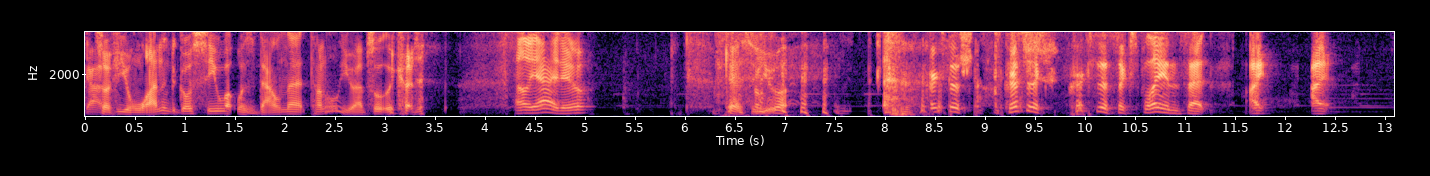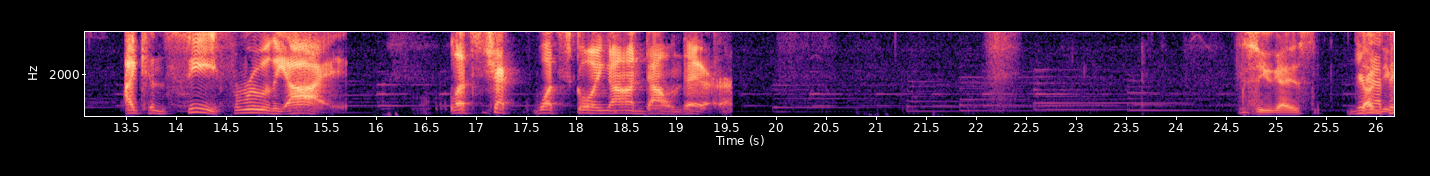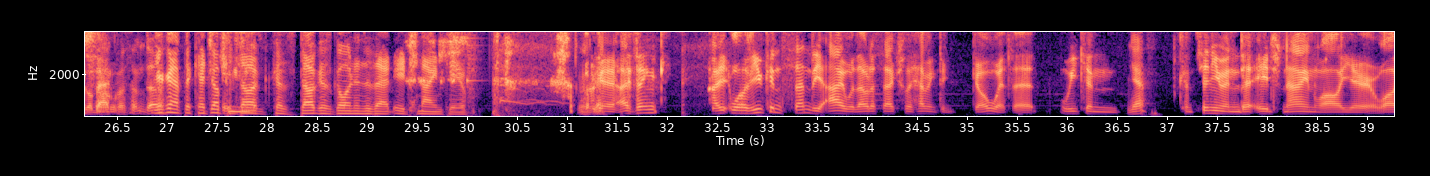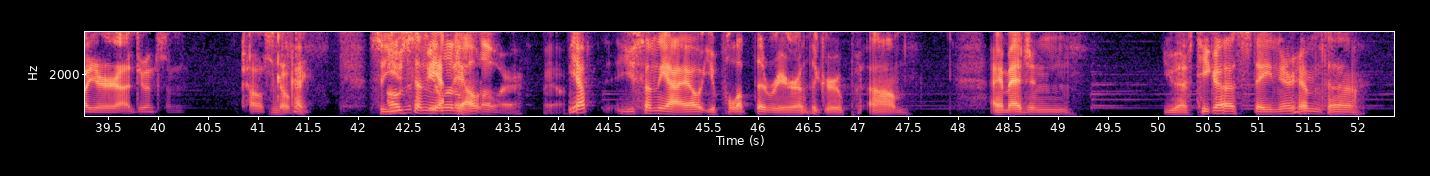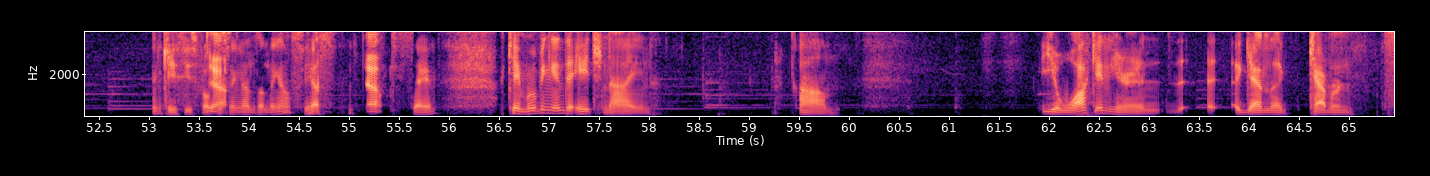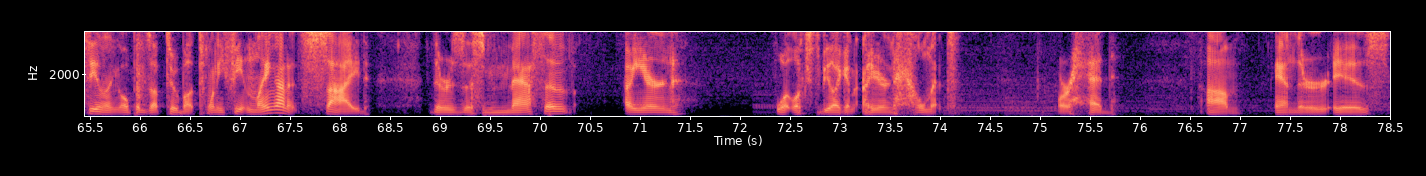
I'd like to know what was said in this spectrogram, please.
Got So it. if you wanted to go see what was down that tunnel, you absolutely could. Hell yeah, I do. Okay, so you uh, Crixus, Crixus, Crixus explains that I, I, I can see through the eye. Let's check what's going on down there. so you guys You're Doug, gonna do have you to go back with him, Doug? You're gonna have to catch up to Doug because Doug is going into that H nine cave. Okay, I think. I, well, if you can send the eye without us actually having to go with it, we can Yeah. continue into H nine while you're while you're uh, doing some telescoping. Okay. So I'll you send the a eye out. slower. Yeah. Yep. You send the eye out. You pull up the rear of the group. Um, I imagine you have Tika stay near him to, in case he's focusing on something else. Yes. Just saying. Okay, moving into H nine. Um, you walk in here, and uh, again, the cavern ceiling opens up to about twenty feet, and laying on its side, there is this massive iron, what looks to be like an iron helmet or head. Um, and there is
